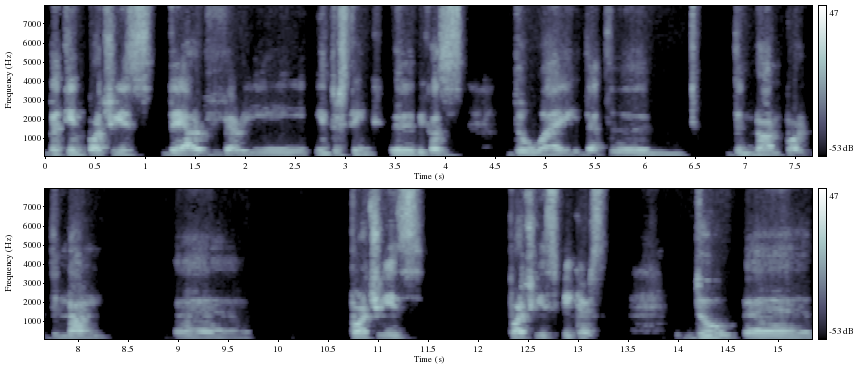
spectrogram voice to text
but in Portuguese they are very interesting uh, because the way that um, the non the non uh, Portuguese Portuguese speakers do uh,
